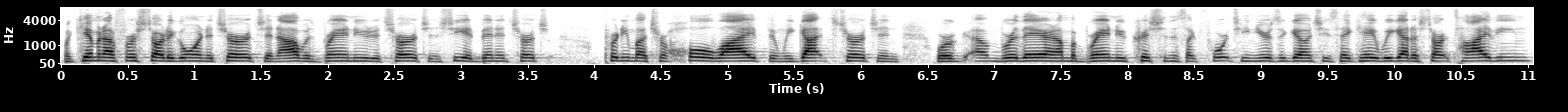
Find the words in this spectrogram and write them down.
When Kim and I first started going to church, and I was brand new to church, and she had been in church pretty much her whole life. And we got to church and we're, uh, we're there. And I'm a brand new Christian. It's like 14 years ago. And she's like, hey, we got to start tithing.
